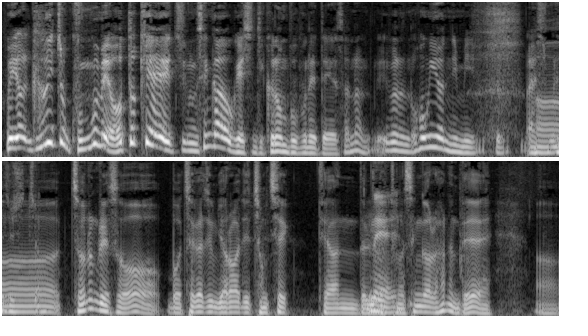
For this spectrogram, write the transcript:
그 그게 좀 궁금해요. 어떻게 지금 생각하고 계신지 그런 부분에 대해서는 이거는 홍 의원님이 좀 말씀해 주시죠. 어, 저는 그래서 뭐 제가 지금 여러 가지 정책 대안들 네. 같은 걸 생각을 하는데 어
